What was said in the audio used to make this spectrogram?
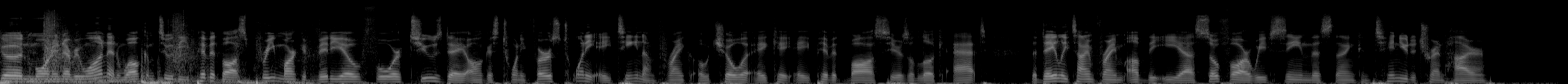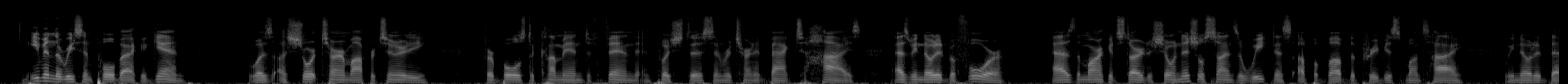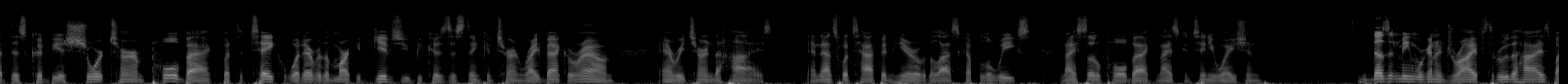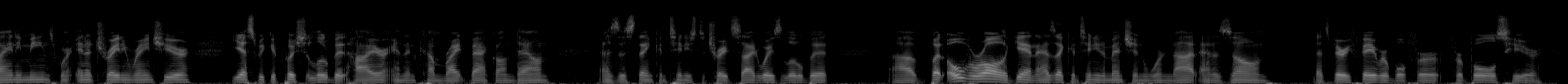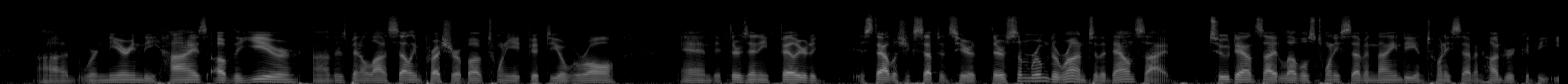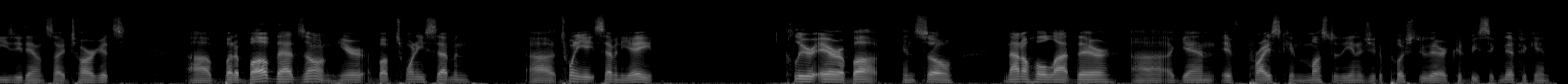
Good morning, everyone, and welcome to the Pivot Boss pre-market video for Tuesday, August 21st, 2018. I'm Frank Ochoa, aka Pivot Boss. Here's a look at the daily time frame of the ES. So far, we've seen this thing continue to trend higher. Even the recent pullback again was a short-term opportunity for bulls to come in, defend, and push this and return it back to highs. As we noted before, as the market started to show initial signs of weakness up above the previous month's high, we noted that this could be a short-term pullback, but to take whatever the market gives you because this thing can turn right back around and return to highs. And that's what's happened here over the last couple of weeks. Nice little pullback, nice continuation. It doesn't mean we're going to drive through the highs by any means. We're in a trading range here. Yes, we could push a little bit higher and then come right back on down as this thing continues to trade sideways a little bit. Uh, but overall, again, as I continue to mention, we're not at a zone that's very favorable for, for bulls here. Uh, we're nearing the highs of the year. Uh, there's been a lot of selling pressure above 2850 overall. And if there's any failure to establish acceptance here, there's some room to run to the downside. Two downside levels, 2790 and 2700 could be easy downside targets. Uh, but above that zone here, above 27, uh, 2878, clear air above. And so not a whole lot there. Uh, again, if price can muster the energy to push through there, it could be significant.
